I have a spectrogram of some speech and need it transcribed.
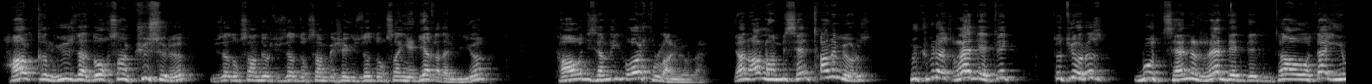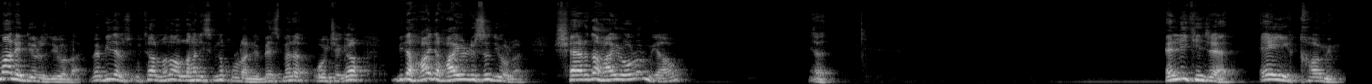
halkın yüzde 90 küsürü yüzde 94, yüzde 95'e, yüzde 97'ye kadar gidiyor. Tağut İslam'da oy kullanıyorlar. Yani Allah'ım biz seni tanımıyoruz. Hükmünü reddettik. Tutuyoruz. Bu senin reddettiğin tağuta iman ediyoruz diyorlar. Ve bir de utanmadan Allah'ın ismini kullanıyor. Besmele oy çekiyor. Bir de haydi hayırlısı diyorlar. Şerde hayır olur mu yahu? Evet. 52. ayet. Ey kavmim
